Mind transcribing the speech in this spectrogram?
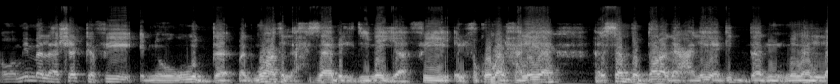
هو مما لا شك فيه إن وجود مجموعة الأحزاب الدينية في الحكومة الحالية هيسبب درجة عالية جدا من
